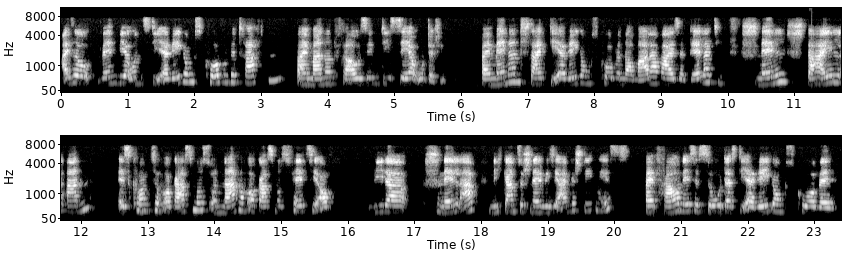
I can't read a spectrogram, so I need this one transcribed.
Also wenn wir uns die Erregungskurven betrachten, bei Mann und Frau sind die sehr unterschiedlich. Bei Männern steigt die Erregungskurve normalerweise relativ schnell steil an. Es kommt zum Orgasmus und nach dem Orgasmus fällt sie auch wieder schnell ab, nicht ganz so schnell, wie sie angestiegen ist. Bei Frauen ist es so, dass die Erregungskurve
